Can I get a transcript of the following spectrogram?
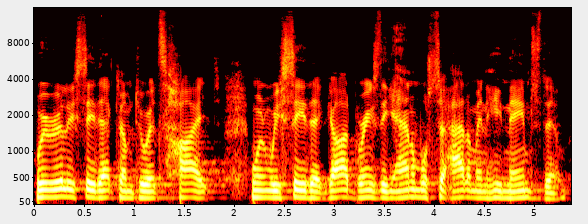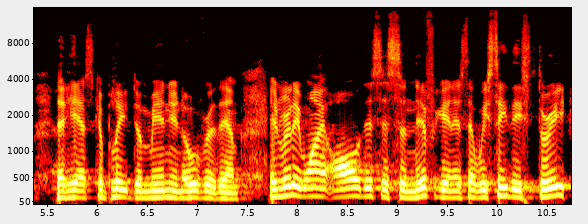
We really see that come to its height when we see that God brings the animals to Adam and he names them, that he has complete dominion over them. And really why all this is significant is that we see these three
